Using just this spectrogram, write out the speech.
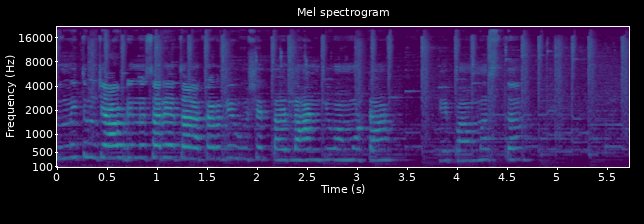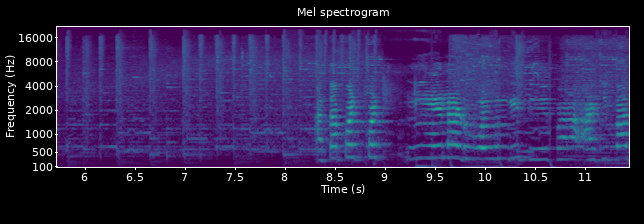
तुम्ही तुमच्या आवडीनुसार याचा आकार घेऊ शकता. लहान किंवा मोठा. हे पहा मस्त. आता पटपट मी हे लाडू वळून घेते. हे पहा अजिबात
